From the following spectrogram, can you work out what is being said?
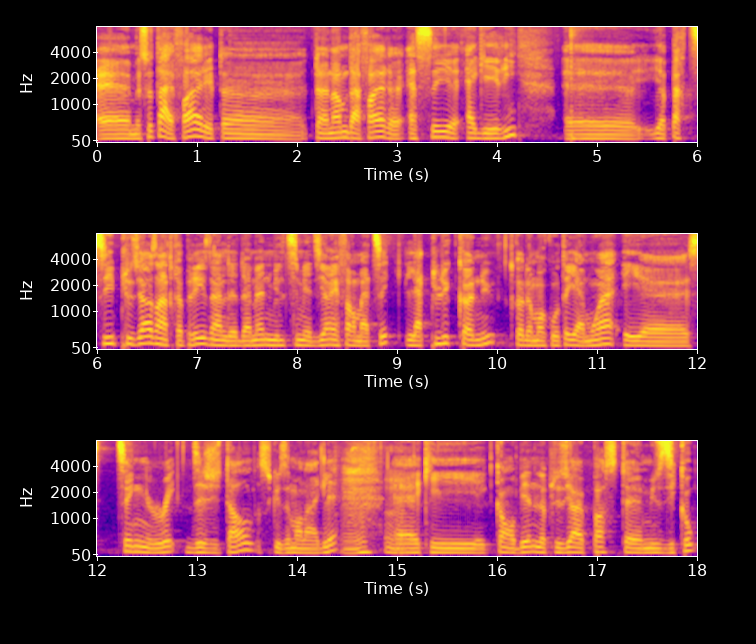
Euh, Monsieur Taillefer est un, est un homme d'affaires assez euh, aguerri. Euh, il a parti plusieurs entreprises dans le domaine multimédia informatique. La plus connue, en tout cas de mon côté et à moi, est euh, Stingray Digital, excusez mon anglais, euh, qui combine là, plusieurs postes musicaux.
